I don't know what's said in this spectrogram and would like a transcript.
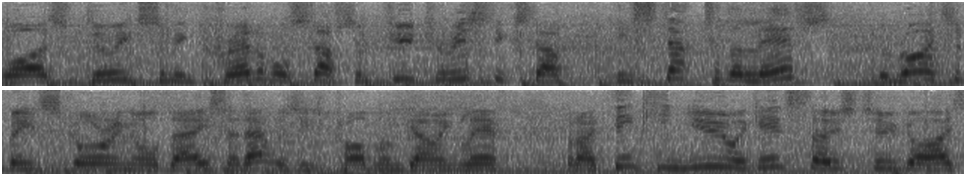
was doing some incredible stuff, some futuristic stuff. He stuck to the lefts. The rights have been scoring all day, so that was his problem going left. But I think he knew against those two guys,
